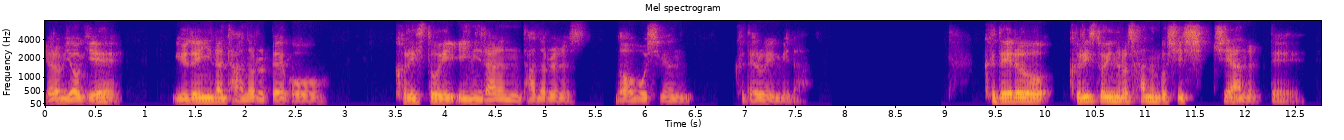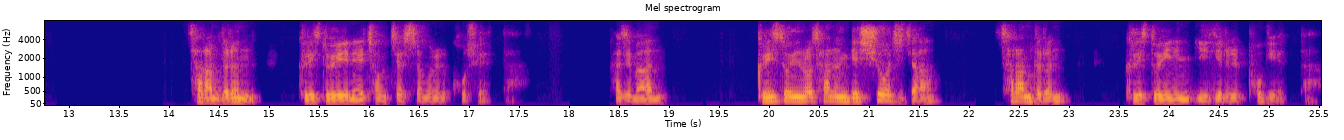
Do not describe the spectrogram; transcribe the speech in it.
여러분 여기에 유대인이라는 단어를 빼고 그리스도인이라는 단어를 넣어보시면 그대로입니다. 그대로 그리스도인으로 사는 것이 쉽지 않을 때 사람들은 그리스도인의 정체성을 고수했다. 하지만 그리스도인으로 사는 게 쉬워지자 사람들은 그리스도인이기를 포기했다.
